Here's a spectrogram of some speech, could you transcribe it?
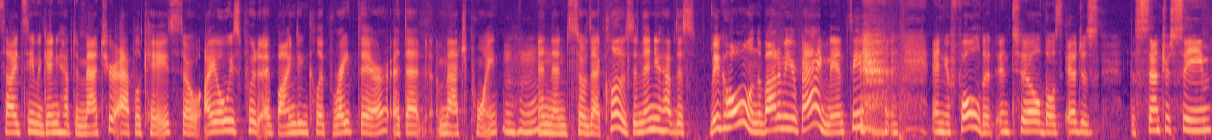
side seam, again, you have to match your appliques. So I always put a binding clip right there at that match point, mm-hmm. and then sew that closed. And then you have this big hole in the bottom of your bag, Nancy. and you fold it until those edges, the center seam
